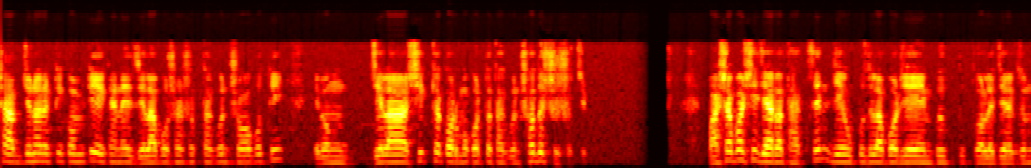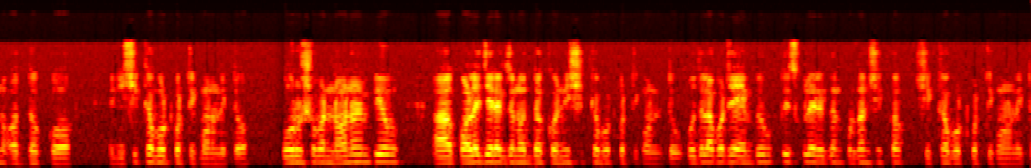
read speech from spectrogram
সাতজনের একটি কমিটি, এখানে জেলা প্রশাসক থাকবেন সভাপতি এবং জেলা শিক্ষা কর্মকর্তা থাকবেন সদস্য সচিব। পাশাপাশি যারা থাকছেন, যে উপজেলা পর্যায়ে এমপি কলেজের একজন অধ্যক্ষ ইনি শিক্ষা বোর্ড কর্তৃক মনোনীত, পৌরসভার নন এমপিও কলেজের একজন অধ্যক্ষ ইনি শিক্ষা বোর্ড কর্তৃক মনোনীত, উপজেলা পর্যায়ে এমপি এমপিভুক্ত স্কুলের একজন প্রধান শিক্ষক, শিক্ষা বোর্ড কর্তৃক মনোনীত,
